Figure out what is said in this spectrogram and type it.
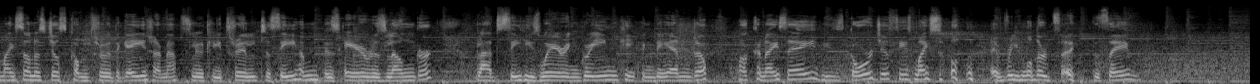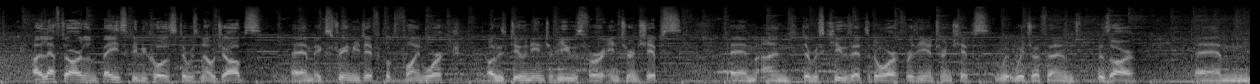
My son has just come through the gate. I'm absolutely thrilled to see him. His hair is longer. Glad to see he's wearing green, keeping the end up. What can I say? He's gorgeous. He's my son. Every mother'd say the same. I left Ireland basically because there was no jobs. Um, extremely difficult to find work. I was doing interviews for internships um, and there was queues out the door for the internships, which I found bizarre. Um,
